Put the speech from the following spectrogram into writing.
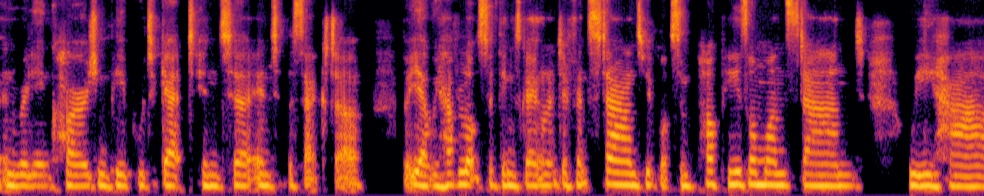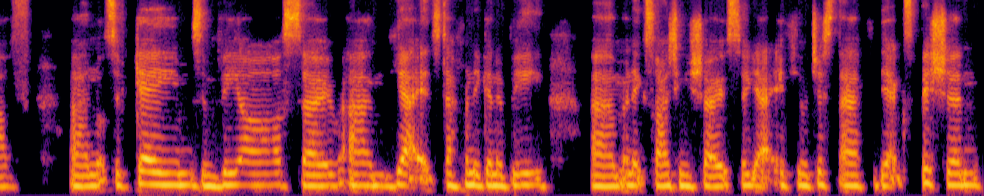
and really encouraging people to get into, into the sector. But yeah, we have lots of things going on at different stands. We've got some puppies on one stand. We have uh, lots of games and VR. So um, yeah, it's definitely going to be um, an exciting show. So yeah, if you're just there for the exhibition,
